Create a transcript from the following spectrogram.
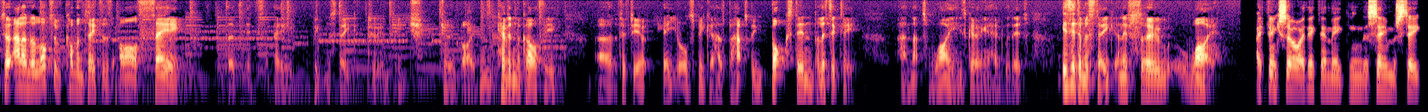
So, Alan, a lot of commentators are saying that it's a big mistake to impeach Joe Biden. Kevin McCarthy uh, the 58 year old speaker, has perhaps been boxed in politically, and that's why he's going ahead with it. Is it a mistake? And if so, why? I think so. I think they're making the same mistake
